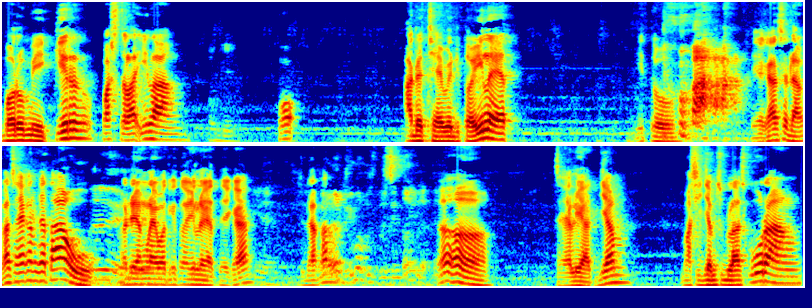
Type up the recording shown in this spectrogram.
Baru mikir pas setelah hilang. Oke. Kok ada cewek di toilet? Gitu. Ya kan sedangkan saya kan nggak tahu. Ada yang lewat ke toilet ya kan? Iya. Sedangkan toilet. Heeh. saya lihat jam masih jam 11 kurang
